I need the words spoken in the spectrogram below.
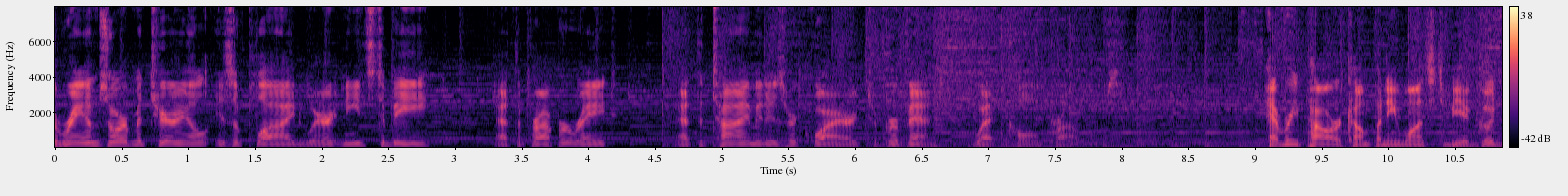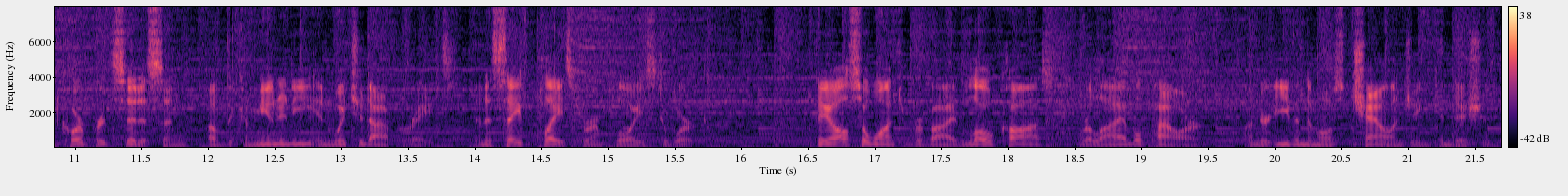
the Ramsorb material is applied where it needs to be, at the proper rate, at the time it is required to prevent wet coal problems. Every power company wants to be a good corporate citizen of the community in which it operates and a safe place for employees to work. They also want to provide low cost, reliable power under even the most challenging conditions.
